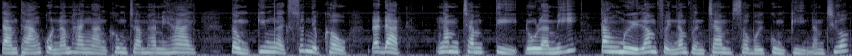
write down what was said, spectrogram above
8 tháng của năm 2022, tổng kim ngạch xuất nhập khẩu đã đạt 500 tỷ đô la Mỹ, tăng 15,5% so với cùng kỳ năm trước.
